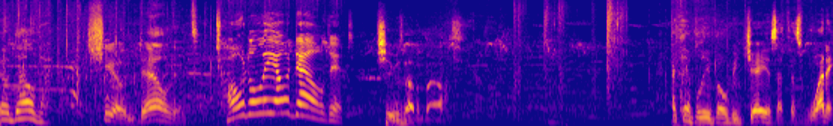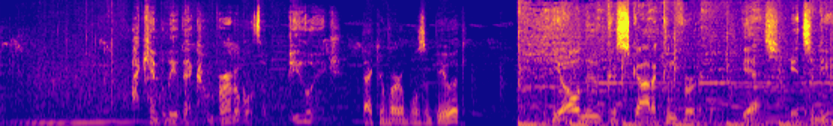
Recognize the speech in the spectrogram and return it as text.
She Odelled it. She Odelled it. Totally Odelled it. She was out of bounds. I can't believe OBJ is at this wedding. I can't believe that convertible's a Buick. That convertible's a Buick? The all-new Cascada convertible. Yes, it's a Buick.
